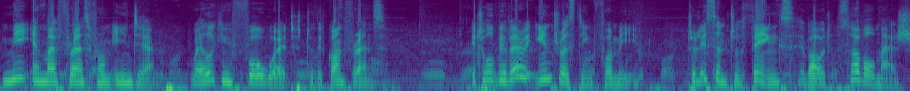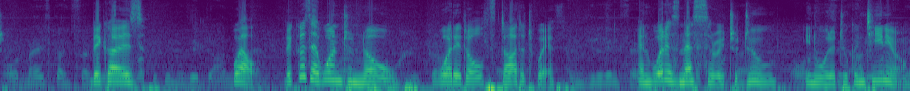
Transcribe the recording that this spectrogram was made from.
Me and my friends from India were looking forward to the conference. It will be very interesting for me to listen to things about Sovelmash, because, well, because I want to know what it all started with and what is necessary to do in order to continue.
